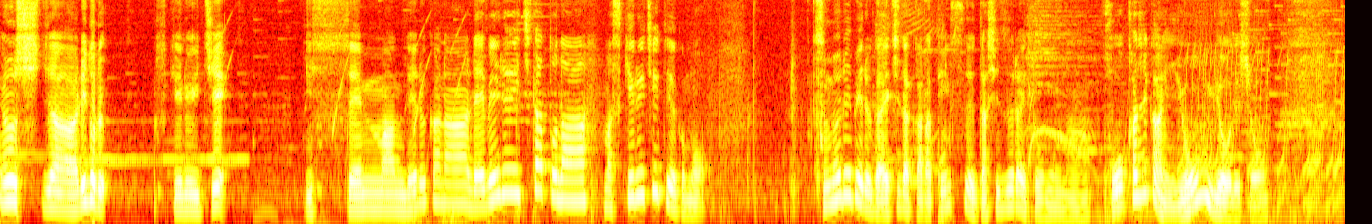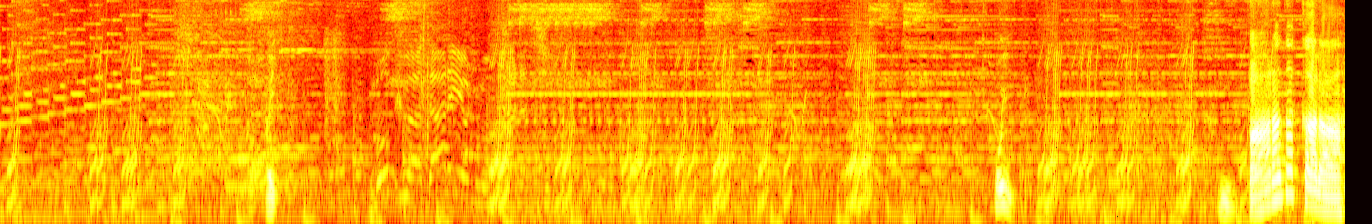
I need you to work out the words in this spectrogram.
よし、じゃあ、リドル。スキル1。1000万出るかな？レベル1だとな。まあ、スキル1っていうかもう、積むレベルが1だから点数出しづらいと思うな。効果時間4秒でしょ。はい。ほい。バラだから、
